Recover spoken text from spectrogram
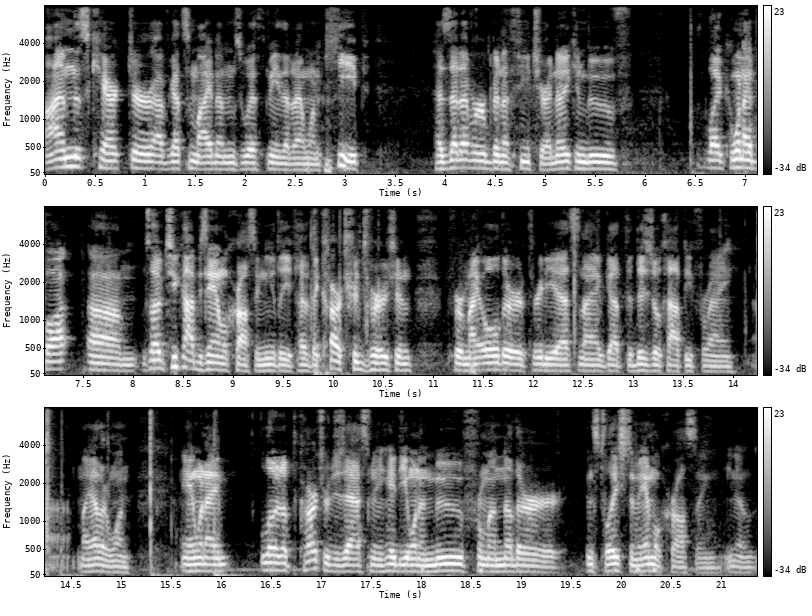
I'm this character, I've got some items with me that I want to mm-hmm. keep. Has that ever been a feature? I know you can move. Like when I bought, um, so I have two copies of Animal Crossing New Leaf. I have the cartridge version for my older 3DS, and I've got the digital copy for my uh, my other one. And when I loaded up the cartridge, it asked me, "Hey, do you want to move from another installation of Animal Crossing?" You know,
